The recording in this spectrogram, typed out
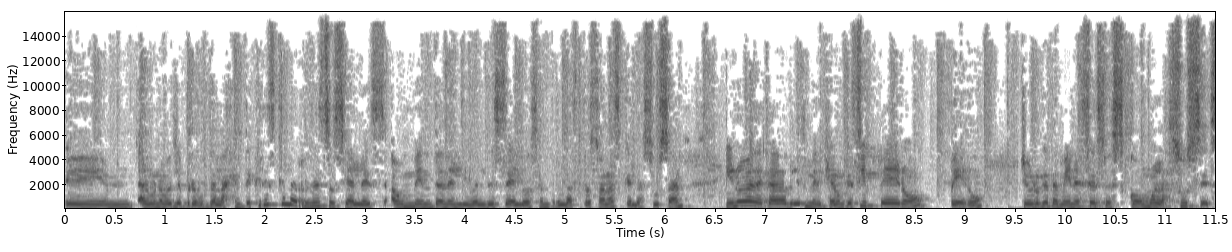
Eh, alguna vez le pregunté a la gente, ¿crees que las redes sociales aumentan el nivel de celos entre las personas que las usan? Y nueve de cada diez me dijeron que sí, pero, pero, yo creo que también es eso, es cómo las uses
